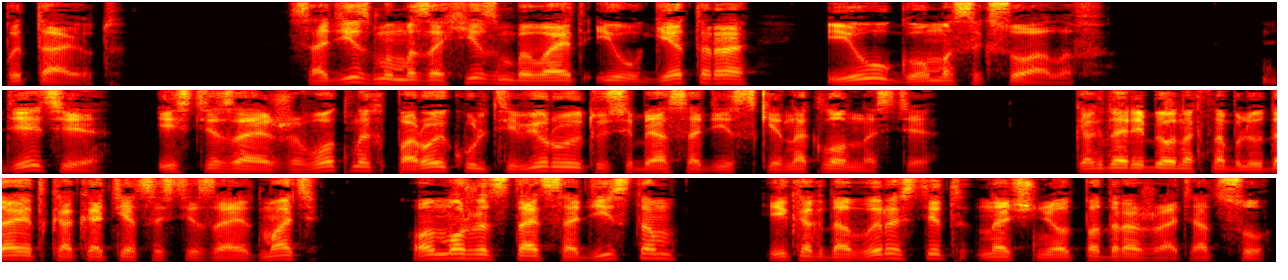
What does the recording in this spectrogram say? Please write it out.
пытают. Садизм и мазохизм бывает и у гетеро, и у гомосексуалов. Дети, истязая животных, порой культивируют у себя садистские наклонности. Когда ребенок наблюдает, как отец истязает мать, он может стать садистом и, когда вырастет, начнет подражать отцу.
